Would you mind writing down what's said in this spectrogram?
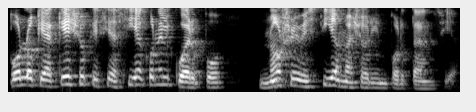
por lo que aquello que se hacía con el cuerpo no revestía mayor importancia.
